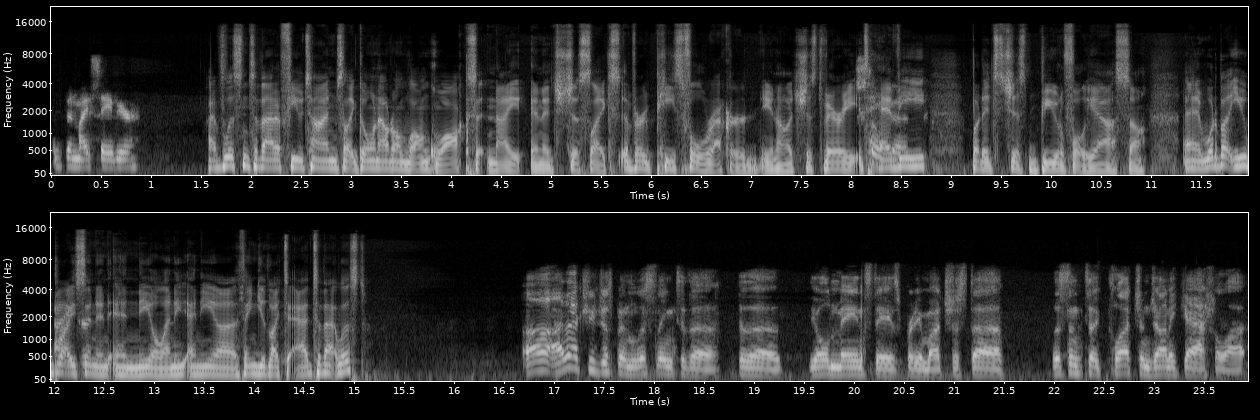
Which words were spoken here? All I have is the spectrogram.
has been my savior. I've listened to that a few times, like going out on long walks at night, and it's just like a very peaceful record. You know, it's just very it's So heavy, but it's just beautiful. Yeah. So, and what about you, Bryson and, and Neil? Any any uh, thing you'd like to add to that list? Uh, I've actually just been listening to the to the the old mainstays pretty much. Just uh, listen to Clutch and Johnny Cash a lot.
